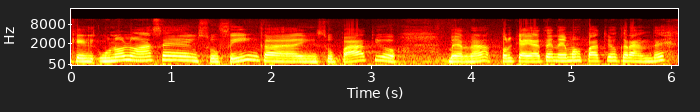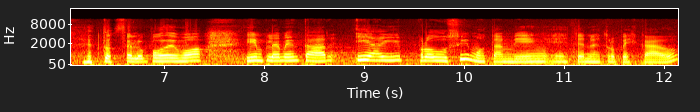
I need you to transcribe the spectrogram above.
que uno lo hace en su finca, en su patio, ¿verdad? Porque allá tenemos patios grandes, entonces lo podemos implementar y ahí producimos también este, nuestro pescado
